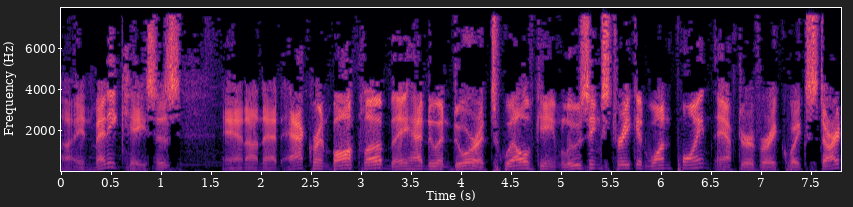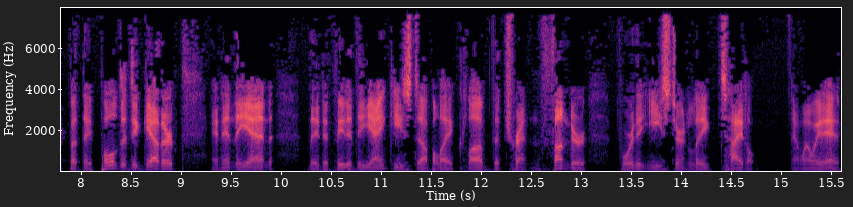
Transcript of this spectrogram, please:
uh, in many cases. And on that Akron Ball Club, they had to endure a 12 game losing streak at one point after a very quick start, but they pulled it together, and in the end, they defeated the Yankees Double A club, the Trenton Thunder, for the Eastern League title. And when we had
